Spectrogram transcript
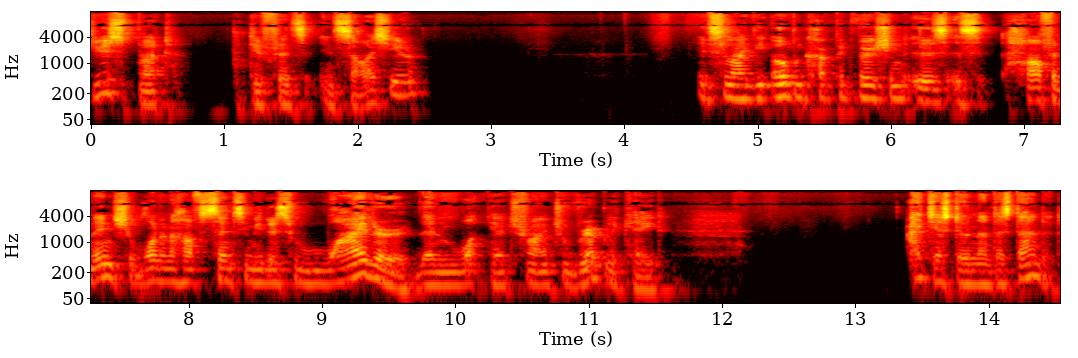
Do you spot the difference in size here? It's like the open cockpit version is, is half an inch one and a half centimeters wider than what they're trying to replicate. I just don't understand it.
